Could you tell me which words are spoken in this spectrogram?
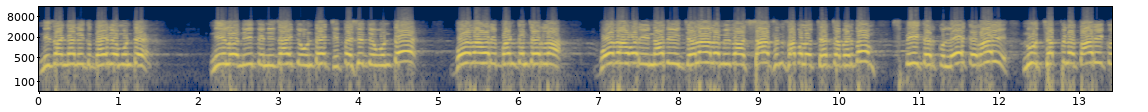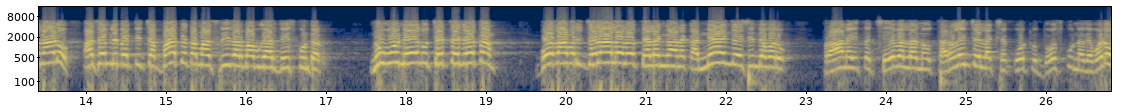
నిజంగా నీకు ధైర్యం ఉంటే నీలో నీతి నిజాయితీ ఉంటే చిత్తశుద్ధి ఉంటే గోదావరి బంకంచెర్ల గోదావరి నది జలాల మీద శాసనసభలో చర్చ పెడదాం. స్పీకర్కు లేఖ రాయి నువ్వు చెప్పిన తారీఖు నాడు అసెంబ్లీ పెట్టించే బాధ్యత మా శ్రీధర్ బాబు గారు తీసుకుంటారు. నువ్వు నేను చర్చ చేద్దాం. గోదావరి జలాలలో తెలంగాణకు అన్యాయం చేసింది ఎవరు? ప్రాణహిత చేవళ్ళను తరలించే లక్ష కోట్లు దోసుకున్నది ఎవడు?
